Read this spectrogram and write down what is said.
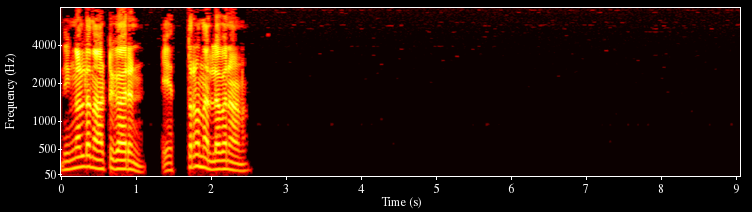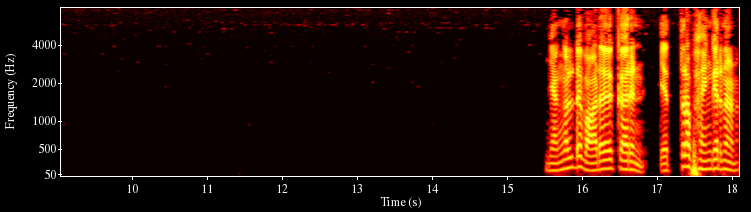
നിങ്ങളുടെ നാട്ടുകാരൻ എത്ര നല്ലവനാണ്? ഞങ്ങളുടെ വാടകക്കാരൻ എത്ര ഭയങ്കരനാണ്.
